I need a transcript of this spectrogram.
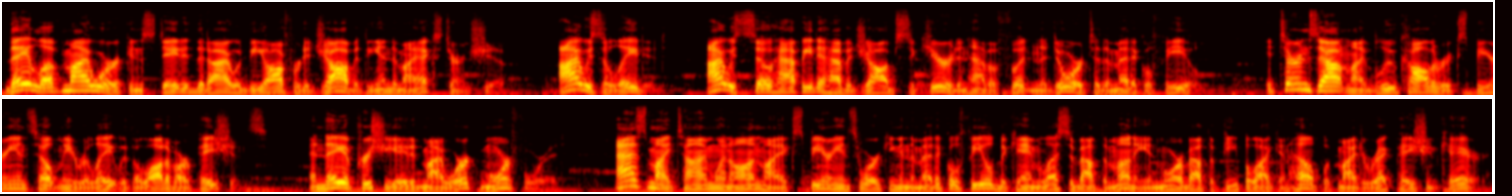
They loved my work and stated that I would be offered a job at the end of my externship. I was elated. I was so happy to have a job secured and have a foot in the door to the medical field. It turns out my blue collar experience helped me relate with a lot of our patients, and they appreciated my work more for it. As my time went on, my experience working in the medical field became less about the money and more about the people I can help with my direct patient care.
